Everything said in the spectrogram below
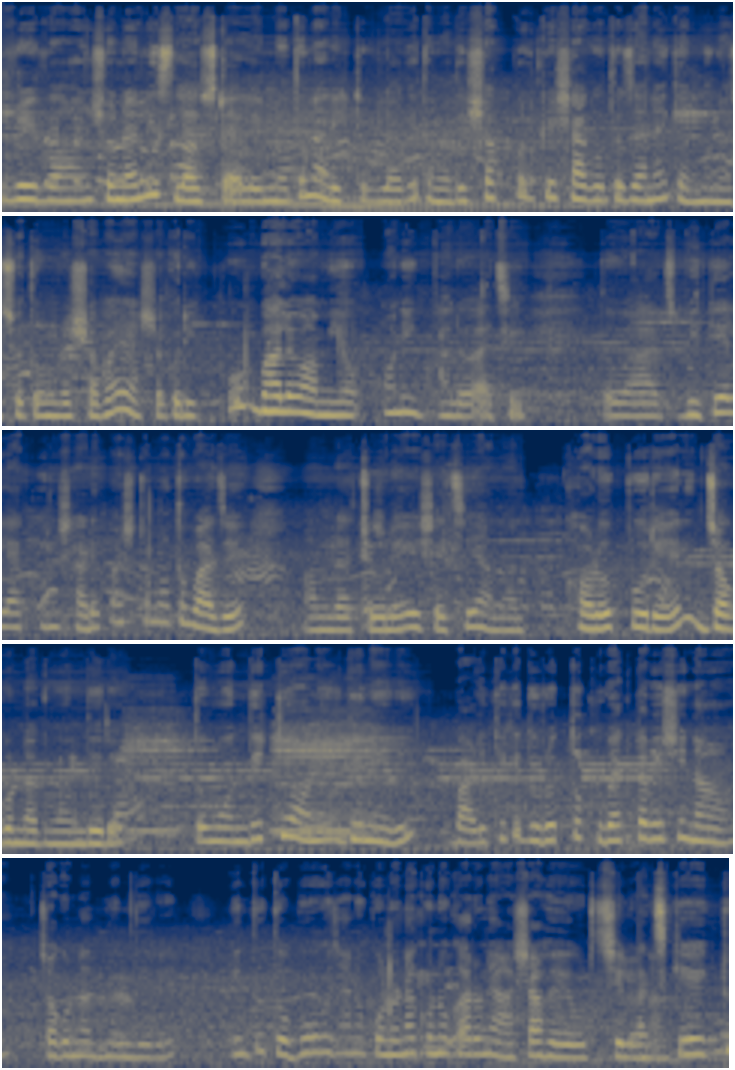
এভরিওয়ান সোনালিস লাইফস্টাইলের নতুন আরেকটি ব্লগে তোমাদের সকলকে স্বাগত জানাই। কেমন আছো তোমরা সবাই? আশা করি খুব ভালো, আমিও অনেক ভালো আছি। তো আজ বিকেল এখন সাড়ে পাঁচটা মতো বাজে। আমরা চলে এসেছি আমার খড়গপুরের জগন্নাথ মন্দিরে। তো মন্দিরটি অনেক দিনেরই। বাড়ি থেকে দূরত্ব খুব একটা বেশি না জগন্নাথ মন্দিরে। কিন্তু তবুও যেন কোনো না কোনো কারণে আশা হয়ে উঠছিল আজকে একটু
